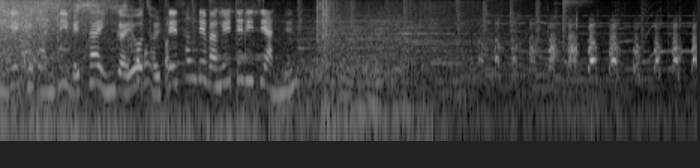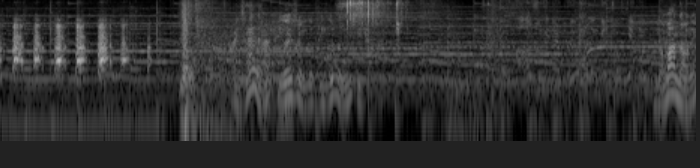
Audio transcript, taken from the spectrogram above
이게 그 단지 메타인가요? 절대 상대방을 때리지 않는? 이거 해서 이거, 이거는 오른쪽 너무 안 나오네?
